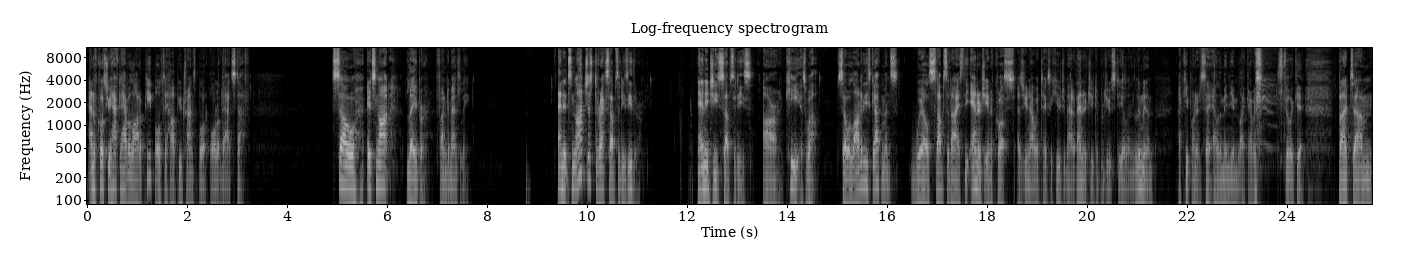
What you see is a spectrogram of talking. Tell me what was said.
And of course, you have to have a lot of people to help you transport all of that stuff. So it's not labor fundamentally. And it's not just direct subsidies either energy subsidies are key as well. So a lot of these governments will subsidize the energy. And of course, as you know, it takes a huge amount of energy to produce steel and aluminum. I keep wanting to say aluminium like I was still a kid. But um,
